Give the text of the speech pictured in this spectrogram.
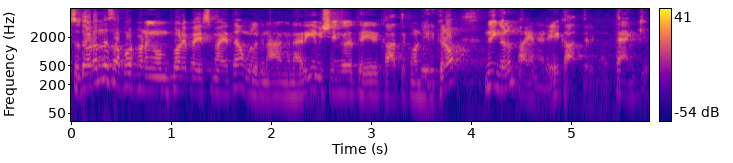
சோ தொடர்ந்து சப்போர்ட் பண்ணுங்க. உங்க கூட பயிற்சி மையத்தை உங்களுக்கு நாங்க நிறைய விஷயங்களை தெரிய காத்து கொண்டிருக்கிறோம் நீங்களும் பயனடைய காத்திருங்க தேங்க்யூ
